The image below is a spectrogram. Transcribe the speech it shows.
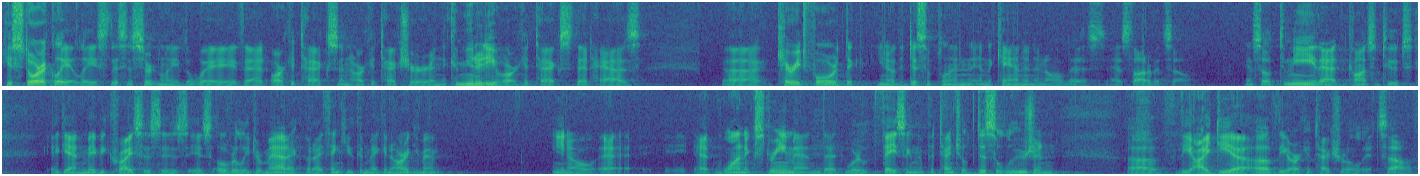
historically, at least, this is certainly the way that architects and architecture and the community of architects that has uh, carried forward the, you know, the discipline and the canon and all this has thought of itself. And so to me, that constitutes, again, maybe crisis is, is overly dramatic, but I think you can make an argument, you know, a- at one extreme end that we're facing the potential disillusion of the idea of the architectural itself.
